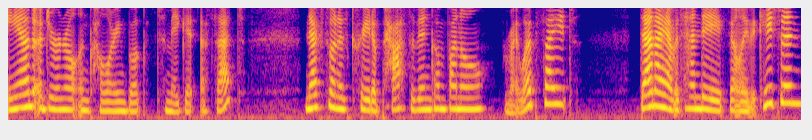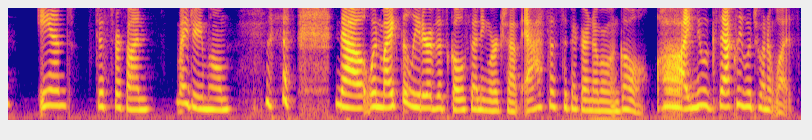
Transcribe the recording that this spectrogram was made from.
and a journal and coloring book to make it a set. Next one is create a passive income funnel for my website. Then I have a 10 day family vacation and just for fun, my dream home. now, when Mike, the leader of this goal setting workshop, asked us to pick our number one goal, oh, I knew exactly which one it was.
